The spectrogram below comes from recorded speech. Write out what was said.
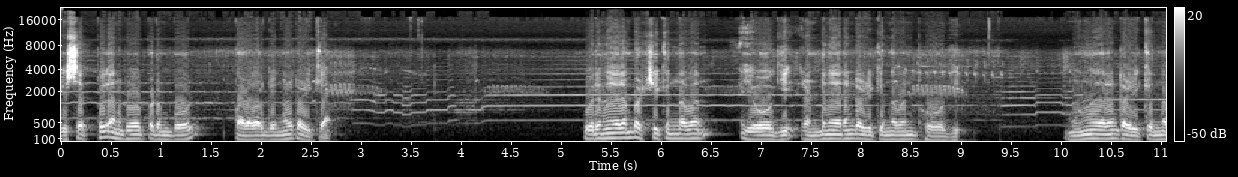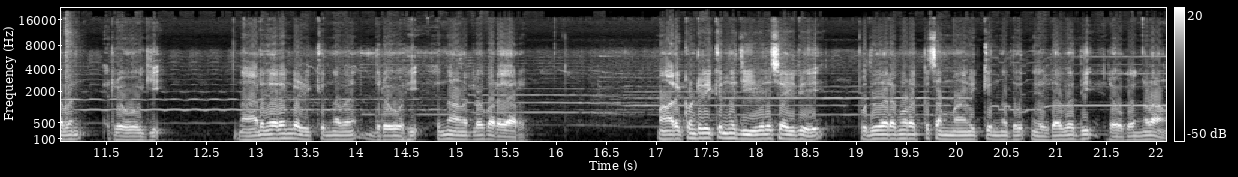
വിശപ്പ് അനുഭവപ്പെടുമ്പോൾ പഴവർഗങ്ങൾ കഴിക്കാം. ഒരു നേരം ഭക്ഷിക്കുന്നവൻ യോഗി രണ്ടു നേരം കഴിക്കുന്നവൻ ഭോഗി മൂന്ന് നേരം കഴിക്കുന്നവൻ രോഗി നാല് നേരം കഴിക്കുന്നവൻ ദ്രോഹി എന്നാണല്ലോ പറയാറ്. മാറിക്കൊണ്ടിരിക്കുന്ന ജീവിതശൈലി പുതുതലമുറക്ക് സമ്മാനിക്കുന്നത് നിരവധി രോഗങ്ങളാണ്.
